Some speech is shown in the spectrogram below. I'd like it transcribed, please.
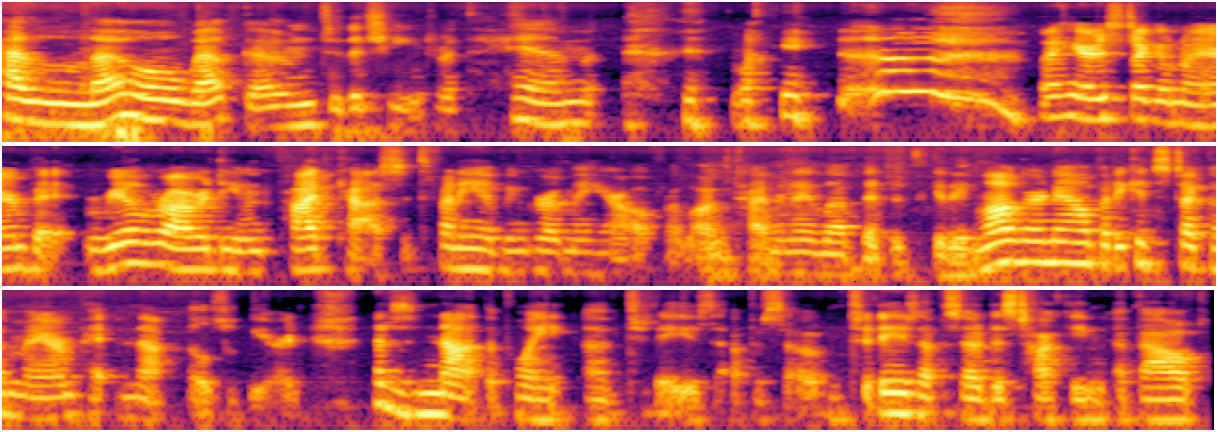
Hello, welcome to the Change with Him. my, my hair is stuck in my armpit. Real Raw Redeemed podcast. It's funny, I've been growing my hair out for a long time and I love that it's getting longer now, but it gets stuck in my armpit and that feels weird. That is not the point of today's episode. Today's episode is talking about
